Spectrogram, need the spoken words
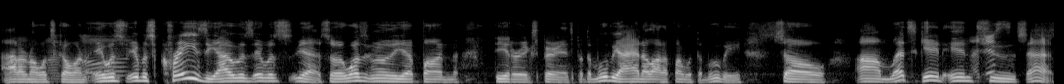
I don't know what's going on. It was it was crazy. I was it was yeah. So it wasn't really a fun theater experience, but the movie I had a lot of fun with the movie. So um, let's get into just, that.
